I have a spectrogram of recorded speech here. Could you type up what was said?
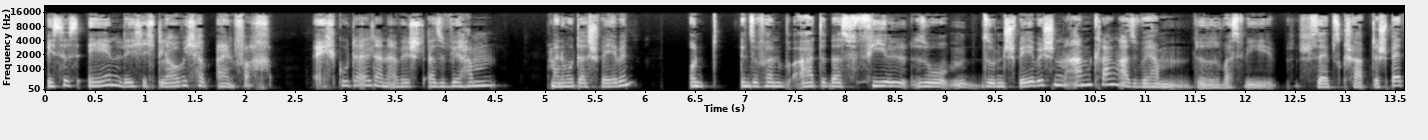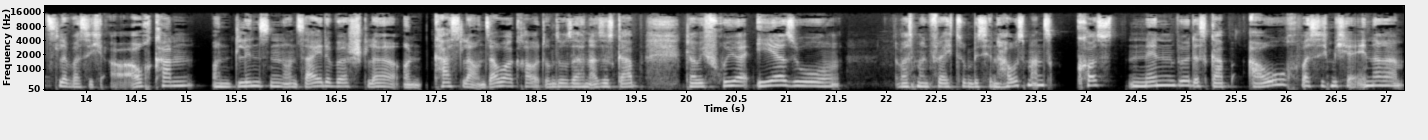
ist es ähnlich. Ich glaube, ich habe einfach echt gute Eltern erwischt. Also wir haben, meine Mutter ist Schwäbin und Insofern hatte das viel so, so einen schwäbischen Anklang. Also wir haben sowas wie selbstgeschabte Spätzle, was ich auch kann, und Linsen und Seidewürstle und Kassler und Sauerkraut und so Sachen. Also es gab, glaube ich, früher eher so, was man vielleicht so ein bisschen Hausmannskost nennen würde. Es gab auch, was ich mich erinnere,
